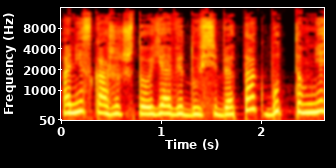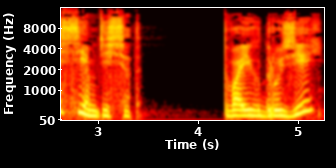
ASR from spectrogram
они скажут, что я веду себя так, будто мне семьдесят. Твоих друзей?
